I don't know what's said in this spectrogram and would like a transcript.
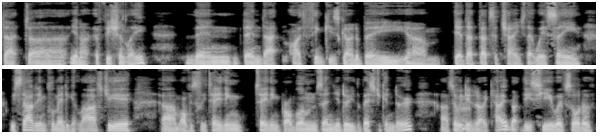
that uh, you know efficiently, then then that I think is going to be um, yeah that that's a change that we're seeing. We started implementing it last year. Um, obviously, teething teething problems, and you do the best you can do. Uh, so we Mm. did it okay, but this year we've sort of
